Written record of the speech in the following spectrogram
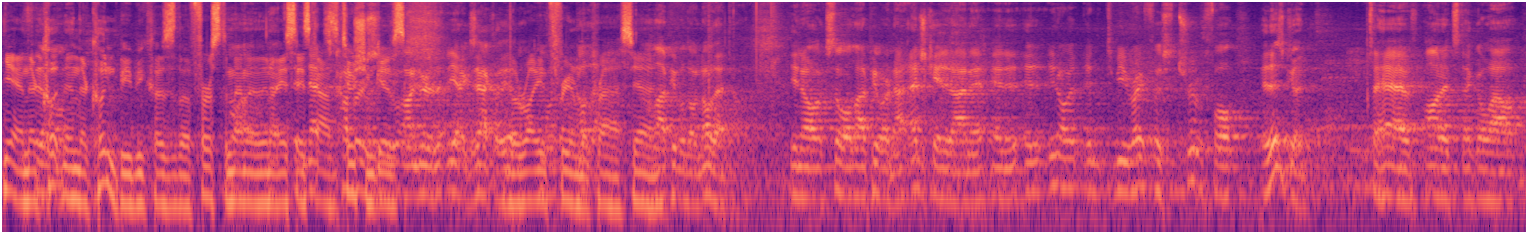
Yeah, and there couldn't, and there couldn't be because the First Amendment of the United States Constitution gives under the- yeah, exactly. the right freedom of press. Yeah. A lot of people don't know that though. You know, so a lot of people are not educated on it, and it, it, you know, and to be rightfully truthful, it is good to have audits that go out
